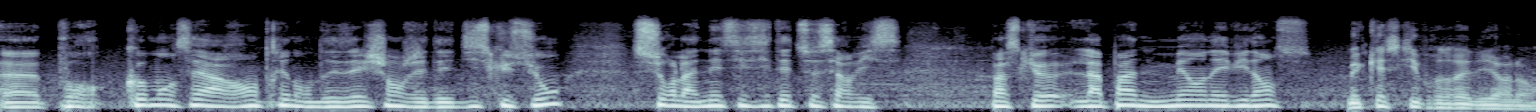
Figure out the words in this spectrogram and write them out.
euh, pour commencer à rentrer dans des échanges et des discussions sur la nécessité de ce service. Parce que la panne met en évidence Mais qu'est-ce qu'il faudrait dire alors?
